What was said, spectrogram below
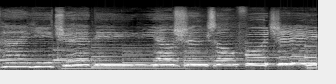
他已决定要顺从父旨意，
